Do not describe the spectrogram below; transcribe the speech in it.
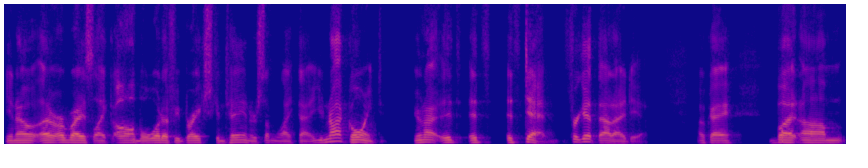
You know, everybody's like, oh, but what if he breaks contain or something like that? You're not going to. You're not. It, it's it's dead. Forget that idea. Okay, but um,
